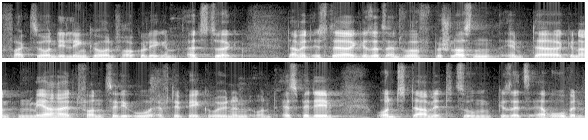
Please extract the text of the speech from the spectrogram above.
Fraktion DIE LINKE und Frau Kollegin Öztürk. Damit ist der Gesetzentwurf beschlossen mit der genannten Mehrheit von CDU, FDP, GRÜNEN und SPD und damit zum Gesetz erhoben.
